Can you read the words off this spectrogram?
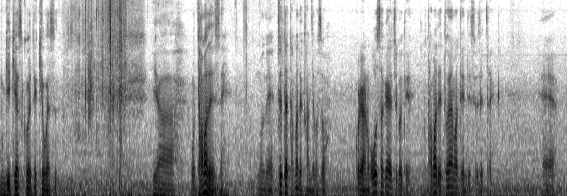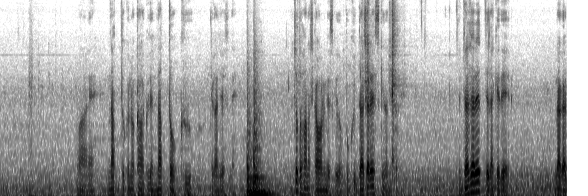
もう激安超えて今日安。いやー、もう玉でですね。もうね、絶対玉で噛んでますわ。これあの、大阪屋ちごで、玉で富山店ですよ、絶対。えー、まあね、納得の価格で納豆を食うって感じですね。ちょっと話変わるんですけど、僕、ダジャレ好きなんですよね。ダジャレってだけで、なんか、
